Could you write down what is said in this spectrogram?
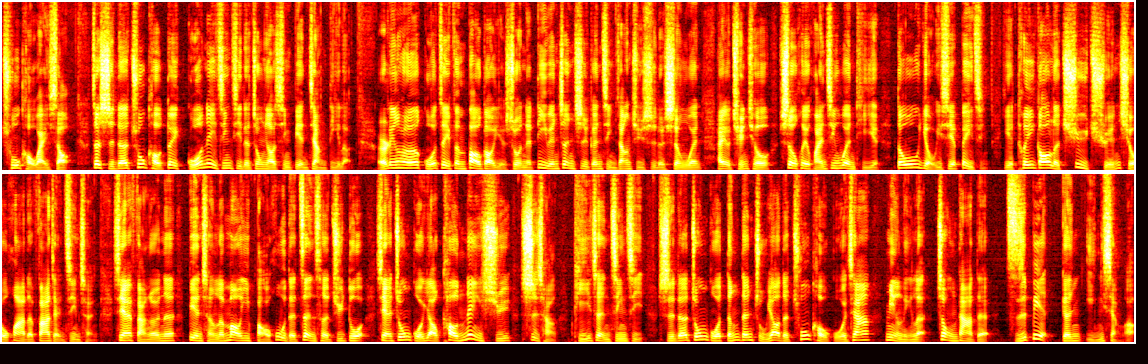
出口外销。这使得出口对国内经济的重要性变降低了。而联合国这份报告也说呢，地缘政治跟紧张局势的升温，还有全球社会环境问题，都有一些背景，也推高了去全球化的发展进程。现在反而呢，变成了贸易保护的政策居多。现在中国要靠内需市场提振经济，使得中国等等主要的出口国家面临了重大的质变跟影响啊。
